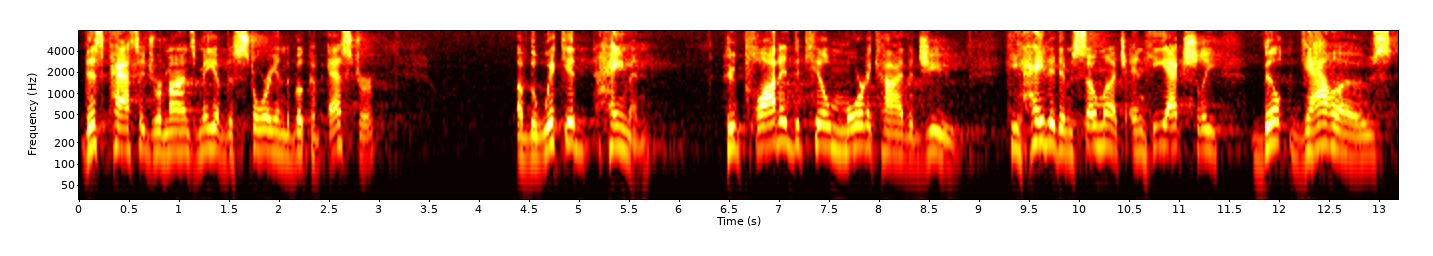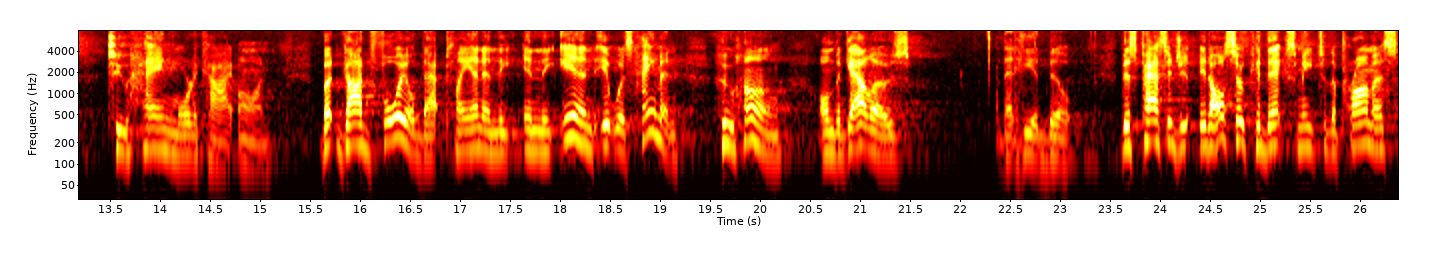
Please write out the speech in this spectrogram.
this passage reminds me of the story in the book of Esther of the wicked Haman who plotted to kill Mordecai the Jew. He hated him so much, and he actually built gallows to hang Mordecai on. But God foiled that plan, and the, in the end, it was Haman who hung on the gallows that he had built. This passage, it also connects me to the promise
